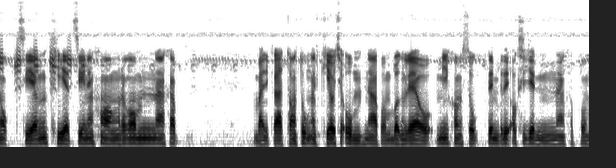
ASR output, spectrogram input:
นกเสียงเขียดเสียงนห้องระงมนะครับบรรยากาศท้องทุ่งอันเขียวชอุ่มนะครับผมเบิ่งแล้วมีความสุขเต็มไปด้วยออกซิเจนนะครับผม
